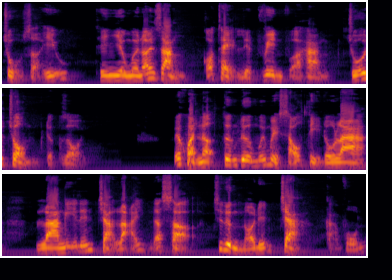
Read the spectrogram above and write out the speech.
chủ sở hữu thì nhiều người nói rằng có thể liệt Vin vào hàng chúa trổm được rồi. Với khoản nợ tương đương với 16 tỷ đô la là nghĩ đến trả lãi đã sợ chứ đừng nói đến trả cả vốn.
